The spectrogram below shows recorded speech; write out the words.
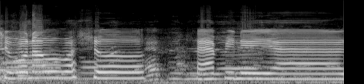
শুভ নববর্ষ। হ্যাপি নিউ ইয়ার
